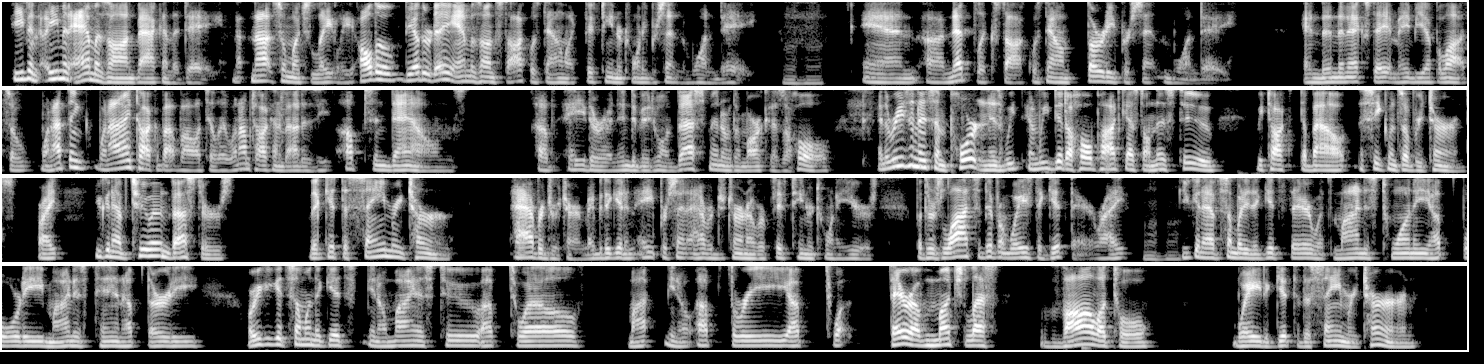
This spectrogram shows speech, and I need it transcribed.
even even Amazon back in the day, not, not so much lately. Although the other day Amazon stock was down like 15 or 20 percent in one day, mm-hmm. and uh, Netflix stock was down 30 percent in one day, and then the next day it may be up a lot. So when I think when I talk about volatility, what I'm talking about is the ups and downs of either an individual investment or the market as a whole. And the reason it's important is we and we did a whole podcast on this too. We talked about the sequence of returns right? You can have two investors that get the same return, average return. Maybe they get an 8% average return over 15 or 20 years. But there's lots of different ways to get there, right? Mm-hmm. You can have somebody that gets there with minus 20, up 40, minus 10, up 30. Or you could get someone that gets, you know, minus 2, up 12, my, you know, up 3, up 12. They're a much less volatile way to get to the same return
